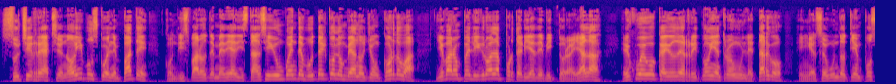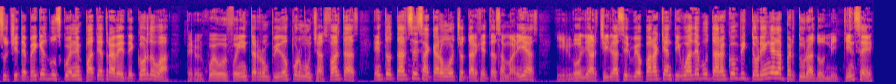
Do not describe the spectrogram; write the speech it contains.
Suchi reaccionó y buscó el empate, con disparos de media distancia y un buen debut del colombiano John Córdoba, llevaron peligro a la portería de Víctor Ayala. El juego cayó de ritmo y entró en un letargo. En el segundo tiempo, Suchitepeques buscó el empate a través de Córdoba, pero el juego fue interrumpido por muchas faltas. En total se sacaron ocho tarjetas amarillas y el gol de Archila sirvió para que Antigua debutara con victoria en el Apertura 2015.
